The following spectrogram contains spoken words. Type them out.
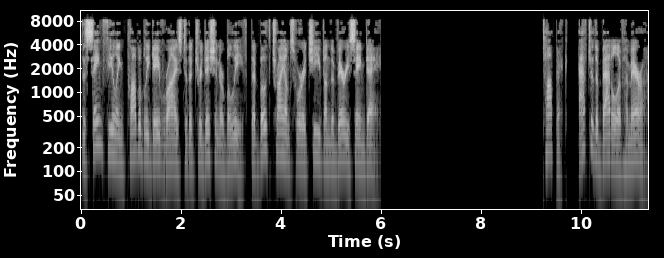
The same feeling probably gave rise to the tradition or belief, that both triumphs were achieved on the very same day. After the Battle of Himera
